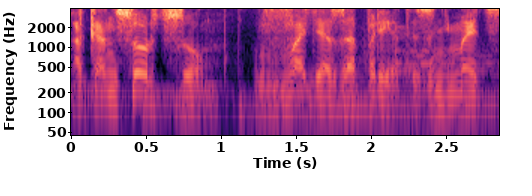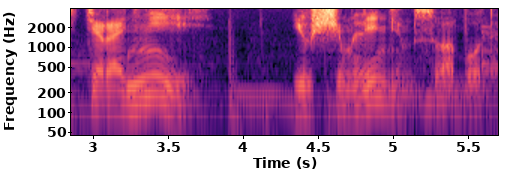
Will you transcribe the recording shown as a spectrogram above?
А консорциум вводя запреты, занимается тиранией и ущемлением свободы.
